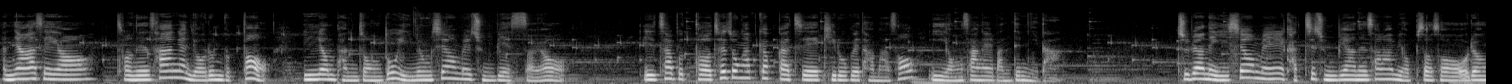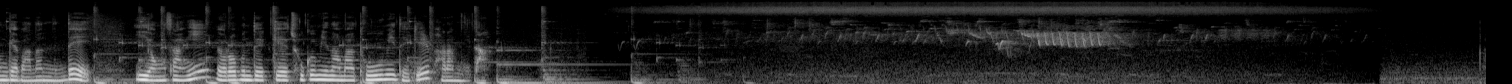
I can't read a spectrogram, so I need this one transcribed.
안녕하세요. 저는 4학년 여름부터 1년 반 정도 임용 시험을 준비했어요. 1차부터 최종 합격까지의 기록을 담아서 이 영상을 만듭니다. 주변에 이 시험을 같이 준비하는 사람이 없어서 어려운 게 많았는데 이 영상이 여러분들께 조금이나마 도움이 되길 바랍니다.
